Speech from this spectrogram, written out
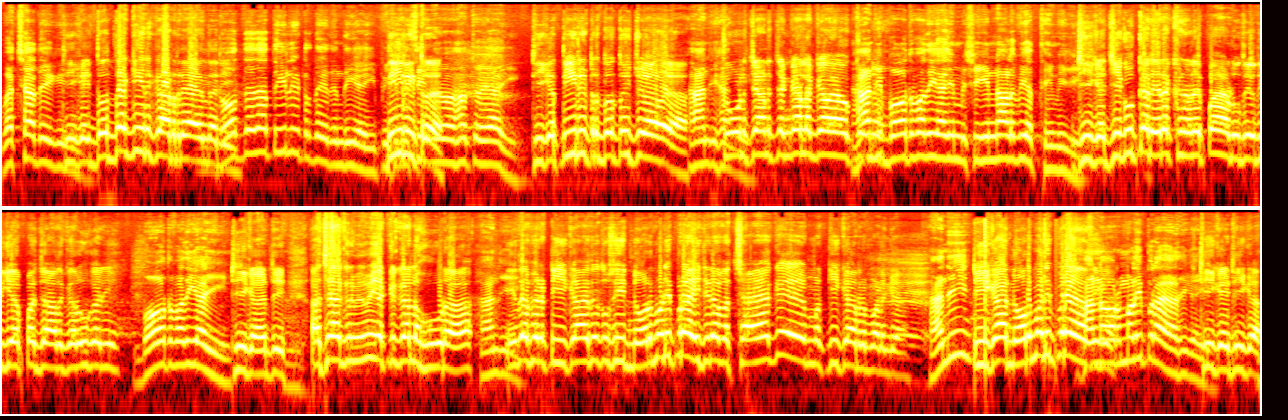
ਬੱਚਾ ਦੇਗੀ ਠੀਕ ਹੈ ਦੁੱਧ ਦਾ ਕੀ ਰਿਕਾਰਡ ਰਿਹਾ ਜਾਂਦਾ ਜੀ? ਦੁੱਧ ਦਾ 30 ਲੀਟਰ ਦੇ ਦਿੰਦੀ ਹੈ ਜੀ 30 ਲੀਟਰ? ਹਾਂ ਚੋਇਆ ਜੀ। ਠੀਕ ਹੈ 30 ਲੀਟਰ ਦੁੱਧ ਹੀ ਚੋਇਆ ਹੋਇਆ। ਹਾਂਜੀ, ਹਾਂਜੀ। ਚੋਣ ਚਾਣ ਚੰਗਾ ਲੱਗਾ ਹੋਇਆ ਹਾਂਜੀ ਬਹੁਤ ਵਧੀਆ ਜੀ ਮਸ਼ੀਨ ਨਾਲ ਵੀ ਹੱਥੀਂ ਵੀ ਜੀ। ਠੀਕ ਹੈ ਜੇ ਕੋਈ ਘਰੇ ਰੱਖਣ ਵਾਲੇ ਭਾੜੂ ਦੇ ਦਈਏ ਆਪਾਂ ਯਾਦ ਕਰੂਗਾ ਜੀ। ਬਹੁਤ ਵਧੀਆ ਜੀ। ਠੀਕ ਹੈ ਜੀ ਅੱਛਾ ਅਗਰ ਵੀ ਇੱਕ ਗੱਲ ਹੋਰ ਆ। ਹਾਂਜੀ। ਇਹਦਾ ਫਿਰ ਟੀਕਾ ਇਹਦੇ ਤੁਸੀਂ ਨਾਰਮਲੀ ਭਰਾਈ ਜਿਹੜਾ ਬੱਚਾ ਆ ਕਿ ਮੱਕੀ ਕਾਰਨ ਬਣ ਗਿਆ? ਹਾਂਜੀ। ਟੀਕਾ ਨਾਰਮਲੀ ਭਰਾਇਆ ਹਾਂ ਸੀ ਨਾਰਮਲ ਹੀ ਭਰਾਇਆ ਸੀਗਾ ਜੀ। ਠੀਕ ਹੈ ਠੀਕ ਆ।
